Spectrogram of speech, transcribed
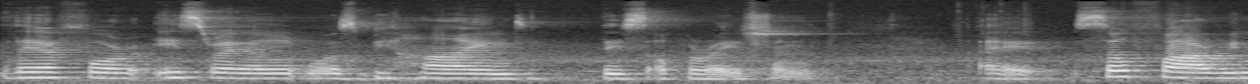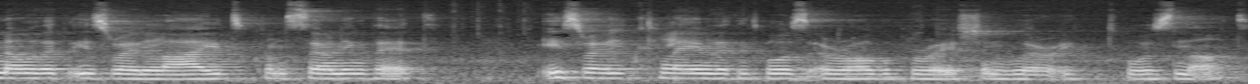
therefore Israel was behind this operation. Uh, so far, we know that Israel lied concerning that. Israel claimed that it was a rogue operation where it was not.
